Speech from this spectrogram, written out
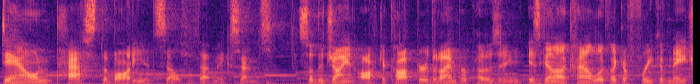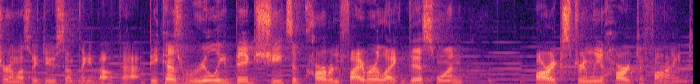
down past the body itself, if that makes sense. So the giant octocopter that I'm proposing is gonna kind of look like a freak of nature unless we do something about that. Because really big sheets of carbon fiber like this one are extremely hard to find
